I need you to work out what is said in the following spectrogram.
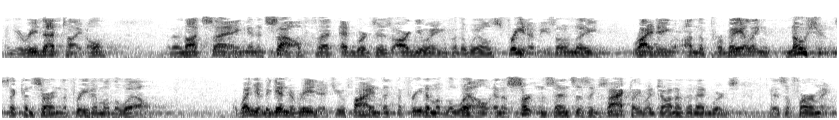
when you read that title, and I'm not saying in itself that Edwards is arguing for the will's freedom. He's only writing on the prevailing notions that concern the freedom of the will. When you begin to read it, you find that the freedom of the will, in a certain sense, is exactly what Jonathan Edwards is affirming.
